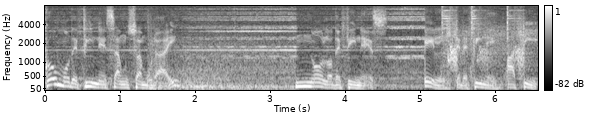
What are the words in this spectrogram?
¿Cómo defines a un samurái? No lo defines. Él te define a ti.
